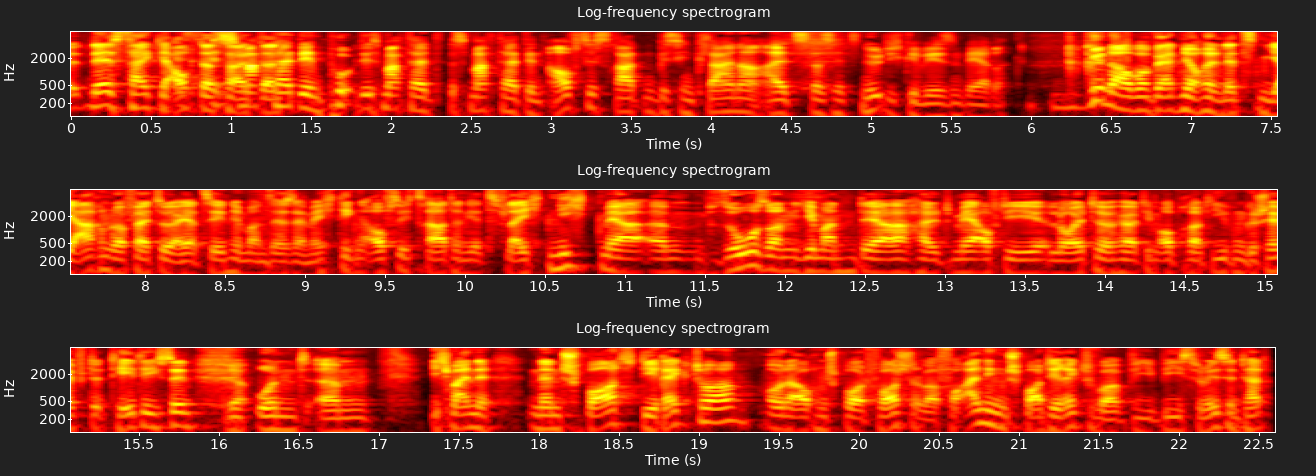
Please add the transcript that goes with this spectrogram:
Ne, es zeigt ja auch, es, dass es halt, macht halt den, es macht halt, es macht halt den Aufsichtsrat ein bisschen kleiner, als das jetzt nötig gewesen wäre. Genau, aber wir hatten ja auch in den letzten Jahren oder vielleicht sogar Jahrzehnten immer einen sehr, sehr mächtigen Aufsichtsrat und jetzt vielleicht nicht mehr ähm, so, sondern jemanden, der halt mehr auf die Leute hört, die im operativen Geschäft tätig sind. Ja. Und ähm, ich meine, einen Sportdirektor oder auch ein Sportforscher, aber vor allen Dingen ein Sportdirektor, wie, wie es Smith hat,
